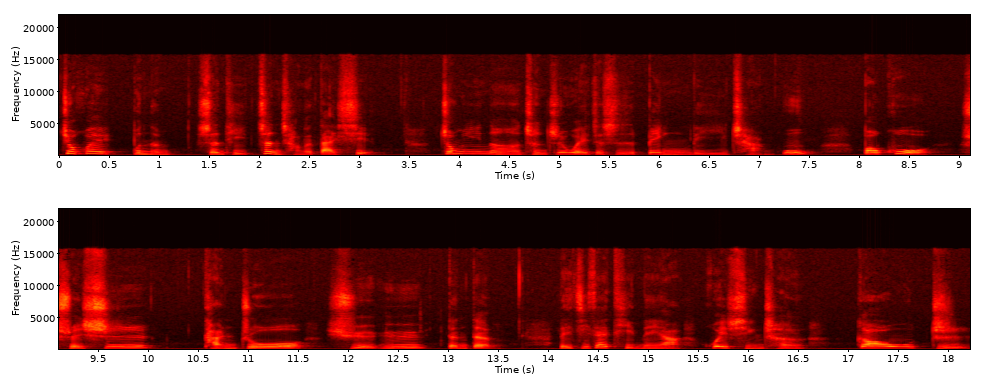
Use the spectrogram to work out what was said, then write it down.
就会不能身体正常的代谢。中医呢，称之为这是病理产物，包括水湿、痰浊、血瘀等等，累积在体内啊，会形成高脂。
